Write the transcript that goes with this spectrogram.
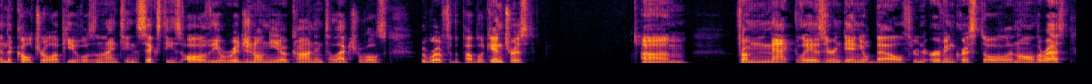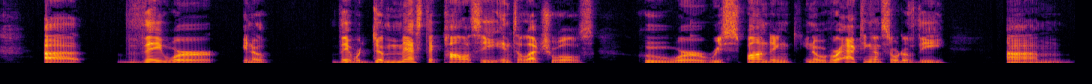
and the cultural upheavals of the 1960s. All of the original neocon intellectuals who wrote for the public interest, um, from Nat Glazer and Daniel Bell through Irving Kristol and all the rest, uh, they were, you know, they were domestic policy intellectuals who were responding, you know, who were acting on sort of the um,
